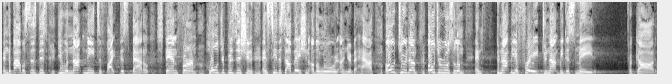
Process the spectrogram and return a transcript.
And the Bible says this you will not need to fight this battle. Stand firm, hold your position, and see the salvation of the Lord on your behalf. O Judah, O Jerusalem, and do not be afraid, do not be dismayed, for God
